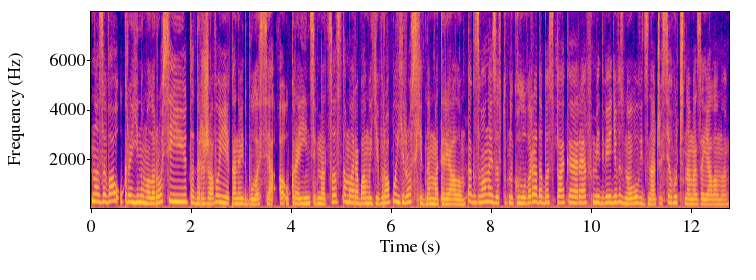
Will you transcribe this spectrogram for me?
Називав Україну Малоросією та державою, яка не відбулася, а українців нацистами, рабами Європи й розхідним матеріалом. Так званий заступник голови Ради безпеки РФ Медведєв знову відзначився гучними заявами.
